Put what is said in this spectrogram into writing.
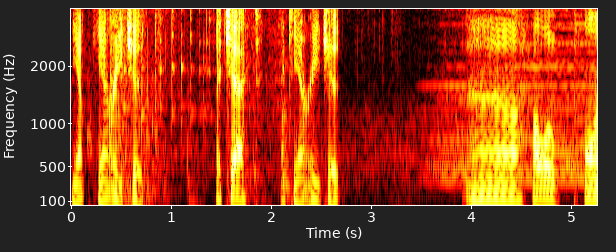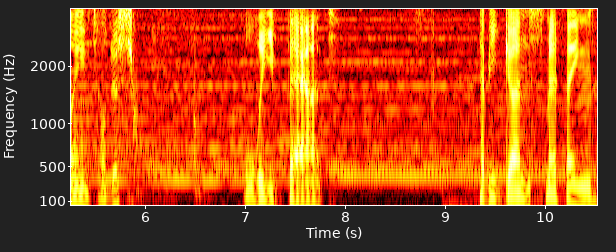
Yep, can't reach it. I checked. I can't reach it. Uh, hollow point. I'll just leave that. Heavy gunsmithing.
